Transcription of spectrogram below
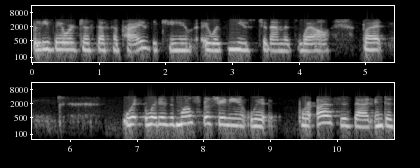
believe they were just as surprised. It came, it was news to them as well. But what what is most frustrating with for us is that in this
